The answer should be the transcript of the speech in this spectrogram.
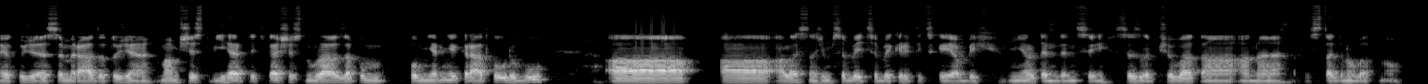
jakože jsem rád za to, že mám šest výher, teďka 6-0 za poměrně krátkou dobu, a, a, ale snažím se být sebekritický, abych měl tendenci se zlepšovat a, a ne stagnovat. No.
